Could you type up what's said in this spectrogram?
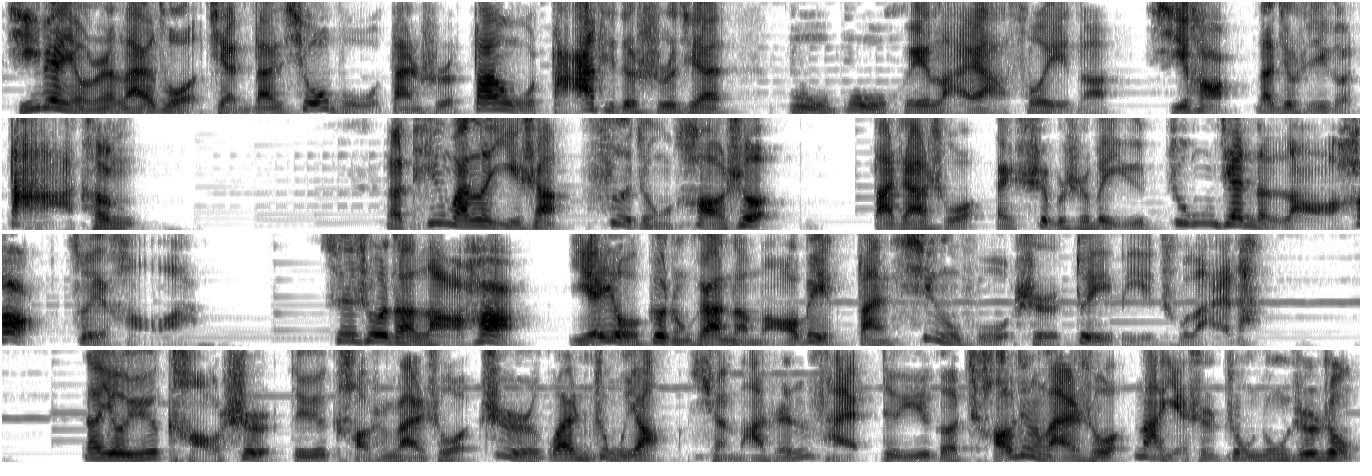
即便有人来做简单修补，但是耽误答题的时间，补不回来啊！所以呢，习号那就是一个大坑。那听完了以上四种号舍。大家说，哎，是不是位于中间的老号最好啊？虽说呢，老号也有各种各样的毛病，但幸福是对比出来的。那由于考试对于考生来说至关重要，选拔人才对于一个朝廷来说那也是重中之重。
